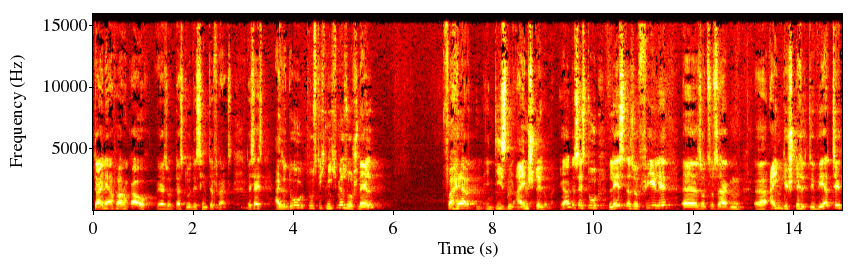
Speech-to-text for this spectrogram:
deine Erfahrung auch, also dass du das hinterfragst. Das heißt, also du tust dich nicht mehr so schnell verhärten in diesen Einstellungen. Ja? Das heißt, du lässt also viele äh, sozusagen äh, eingestellte Werte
